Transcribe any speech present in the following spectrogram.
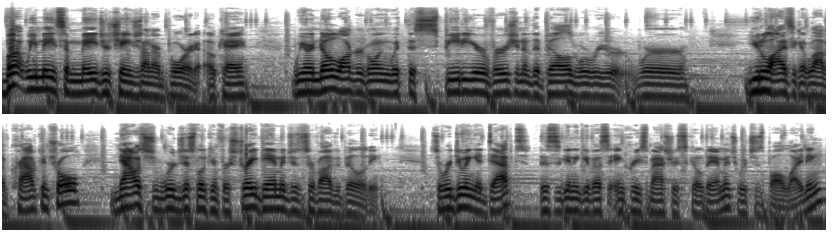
But we made some major changes on our board, okay? We are no longer going with the speedier version of the build where we're, we're utilizing a lot of crowd control. Now it's we're just looking for straight damage and survivability. So we're doing Adept. This is going to give us increased mastery skill damage, which is ball lightning.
